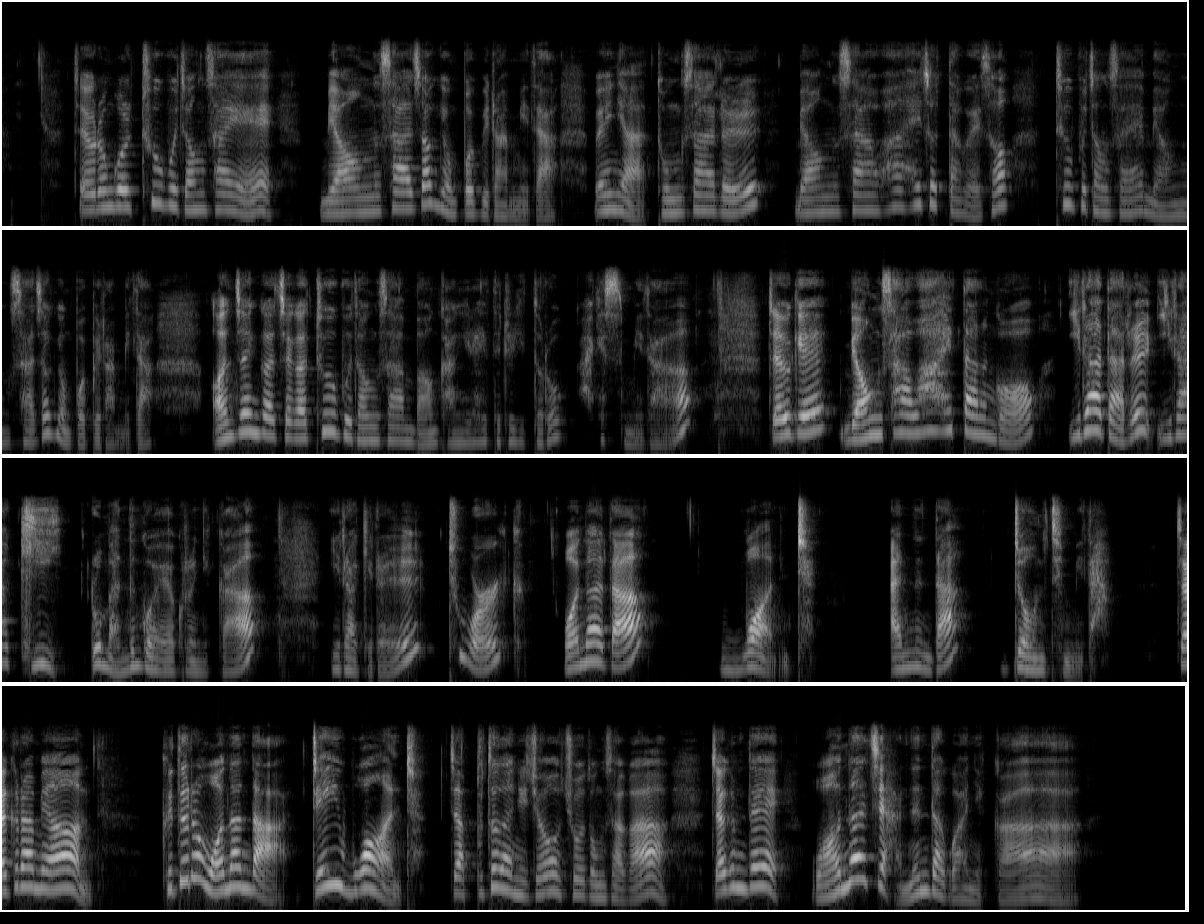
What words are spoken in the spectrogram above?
자, 이런 걸 to 부정사의 명사적 용법이라 합니다. 왜냐? 동사를 명사화 해줬다고 해서 to 부정사의 명사적 용법이랍니다. 언젠가 제가 to 부정사 한번 강의를 해드리도록 하겠습니다. 자, 이게 명사화 했다는 거, 일하다를 일하기로 만든 거예요. 그러니까 일하기를 to work, 원하다, want, 않는다, don't입니다. 자, 그러면 그들은 원한다, they want. 자, 붙어 다니죠. 주어 동사가. 자, 근데 원하지 않는다고 하니까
